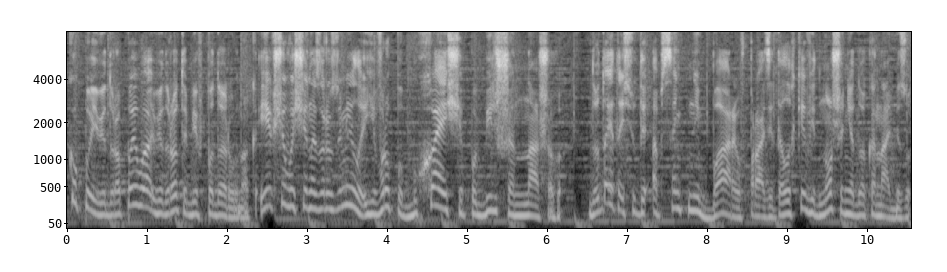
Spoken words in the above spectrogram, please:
купи відро пива, відро тобі в подарунок. І якщо ви ще не зрозуміли, Європа бухає ще побільше нашого. Додайте сюди абсентні бари в Празі та легке відношення до канабізу.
